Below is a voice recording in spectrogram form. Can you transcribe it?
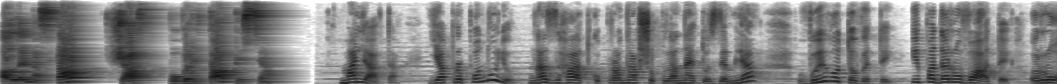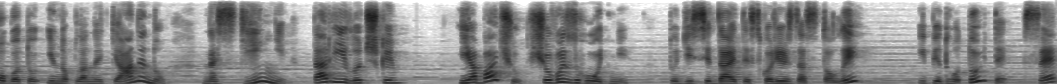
Але настав час повертатися. Малята, я пропоную на згадку про нашу планету Земля виготовити і подарувати роботу-інопланетянину настінні тарілочки. Я бачу, що ви згодні. Тоді сідайте скоріш за столи і підготуйте все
